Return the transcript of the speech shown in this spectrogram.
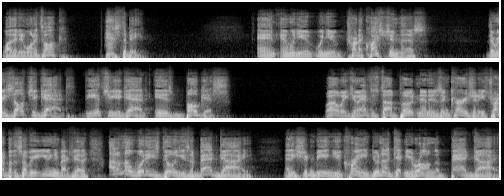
why they didn't want to talk. Has to be. And and when you when you try to question this, the result you get, the answer you get is bogus. Well, we have to stop Putin and his incursion. He's trying to put the Soviet Union back together. I don't know what he's doing. He's a bad guy, and he shouldn't be in Ukraine. Do not get me wrong, a bad guy.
